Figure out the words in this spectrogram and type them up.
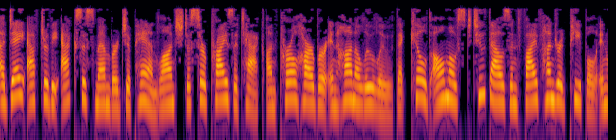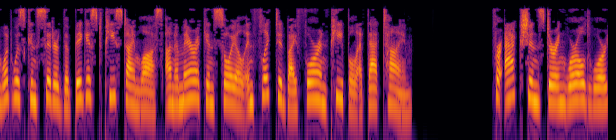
a day after the Axis member Japan launched a surprise attack on Pearl Harbor in Honolulu that killed almost 2,500 people in what was considered the biggest peacetime loss on American soil inflicted by foreign people at that time. For actions during World War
